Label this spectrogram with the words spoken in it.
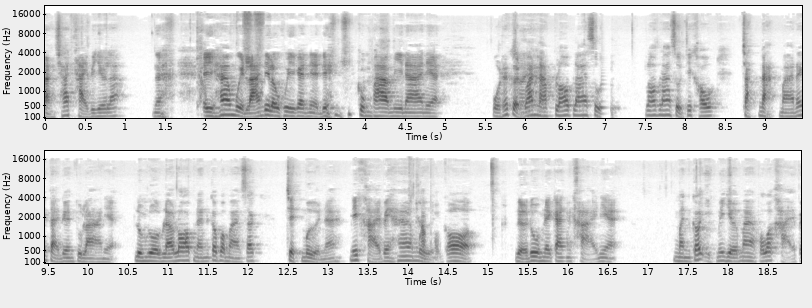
ต่างชาติขายไปเยอะแล้ว นะไอ้ห้าหมื่นล้านที่เราคุยกันเนี่ยเดือนกุมภามีนาเนี่ยโอ้ถ้าเกิดว่านับรอบล่าสุด รอบล่าสุดที่เขาจัดหนักมาตั้งแต่เดือนตุลาเนี่ยรวมๆแล้วรอบนั้นก็ประมาณสักเจ็ดหมื่นนะนี่ขายไปห้าหมื่นก็เหลือรวมในการขายเนี่ย มันก็อีกไม่เยอะมาก เพราะว่าขายไป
